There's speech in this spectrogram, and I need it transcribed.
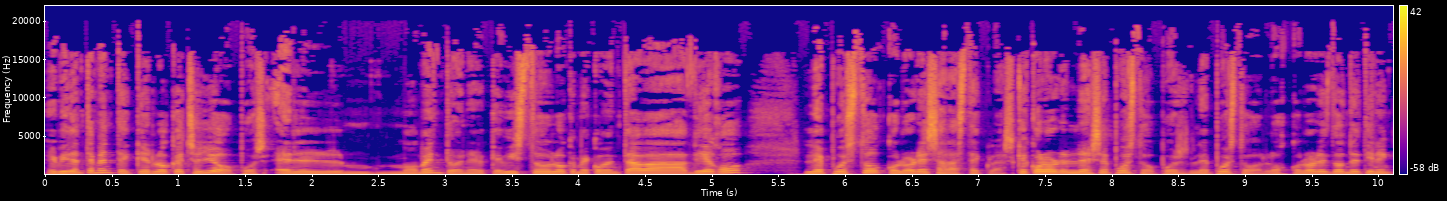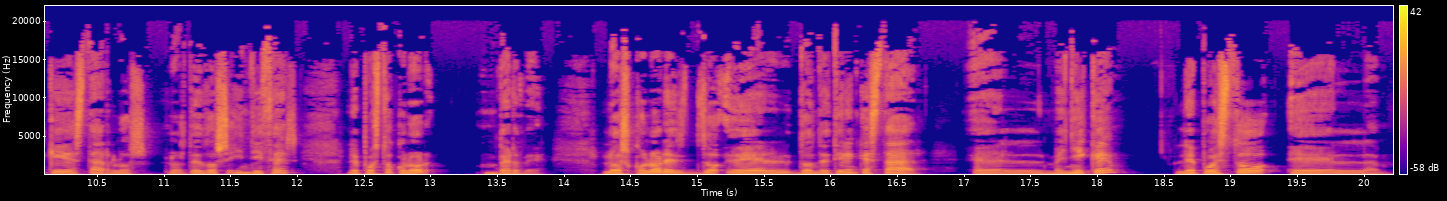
Evidentemente, ¿qué es lo que he hecho yo? Pues en el momento en el que he visto lo que me comentaba Diego, le he puesto colores a las teclas. ¿Qué colores les he puesto? Pues le he puesto los colores donde tienen que estar los, los dedos índices, le he puesto color verde. Los colores donde tienen que estar el meñique, le he puesto el,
